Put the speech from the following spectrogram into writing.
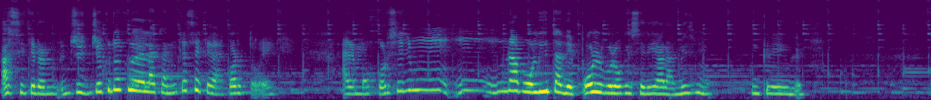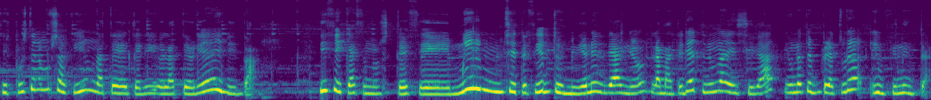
Así que yo, creo que lo de la canica se queda corto, ¿eh? A lo mejor sería una bolita de polvo lo que sería ahora mismo. Increíble. Después tenemos aquí una teoría, la teoría del Big Bang. Dice que hace unos 13.700 millones de años la materia tiene una densidad y una temperatura infinita.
